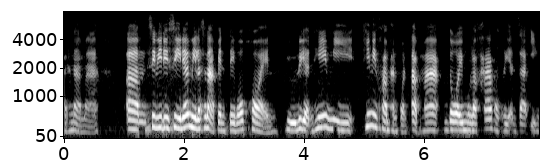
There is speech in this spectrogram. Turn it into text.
พัฒนามา CBDC เนี่ยมีลักษณะเป็น stable coin หรือเหรียญที่มีที่มีความผันผวนต่ำมาก โดยมูลค่าของเหรียญจะอิง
